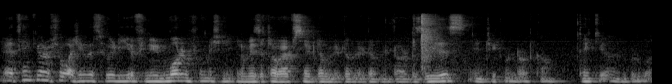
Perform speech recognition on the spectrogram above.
Uh, thank you very much for watching this video. If you need more information, you can visit our website www.diseasesandtreatment.com. Thank you and goodbye.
